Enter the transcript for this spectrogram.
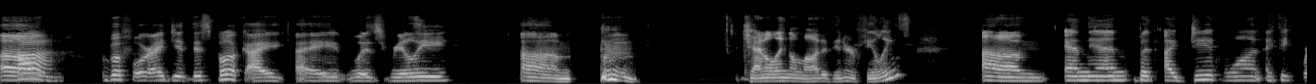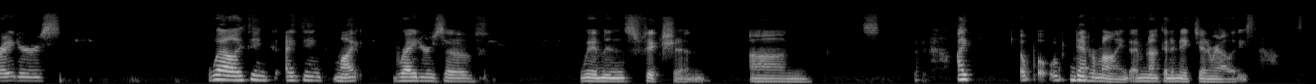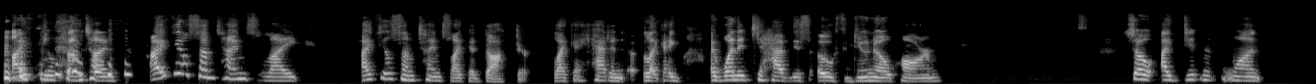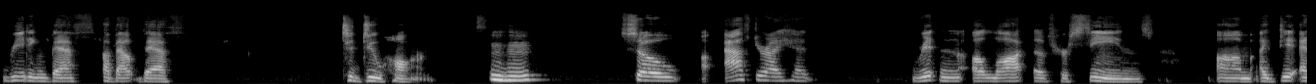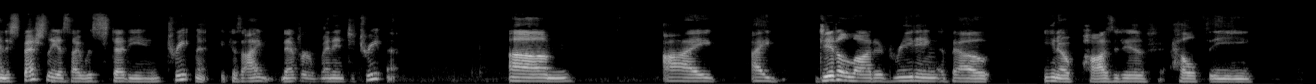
Um, ah. before I did this book, I I was really um, channeling a lot of inner feelings. Um, and then, but I did want, I think writers, well, I think, I think my writers of women's fiction, um, oh, never mind. I'm not going to make generalities. I feel sometimes, I feel sometimes like I feel sometimes like a doctor, like I had an, like I, I wanted to have this oath, do no harm. So I didn't want reading Beth about Beth to do harm. Mm-hmm. So uh, after I had written a lot of her scenes, um, I did, and especially as I was studying treatment, because I never went into treatment. Um, I I did a lot of reading about, you know, positive, healthy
